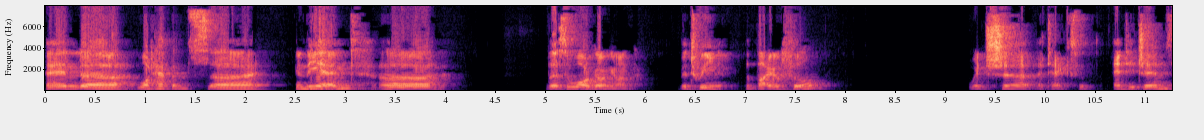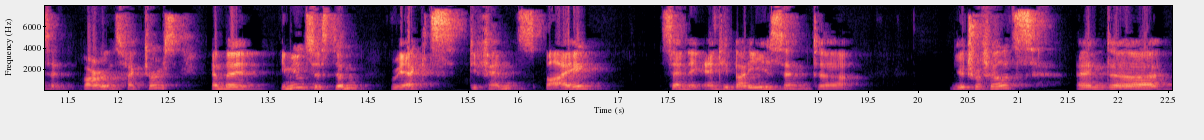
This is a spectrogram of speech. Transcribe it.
And what happens? In the end, uh, there's a war going on between the biofilm, which uh, attacks with antigens and virulence factors, and the immune system reacts, defends by sending antibodies and uh, neutrophils. And uh,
